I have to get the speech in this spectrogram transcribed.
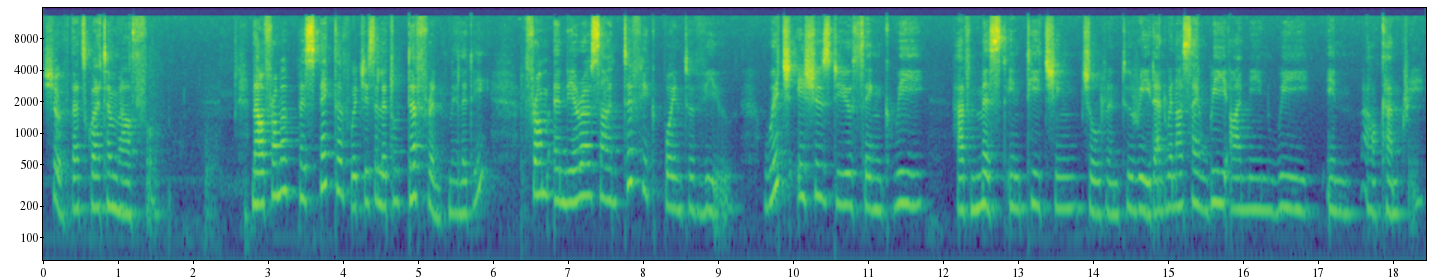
Sure, that's quite a mouthful. Now, from a perspective which is a little different, Melody, from a neuroscientific point of view, which issues do you think we have missed in teaching children to read? And when I say we, I mean we in our country.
